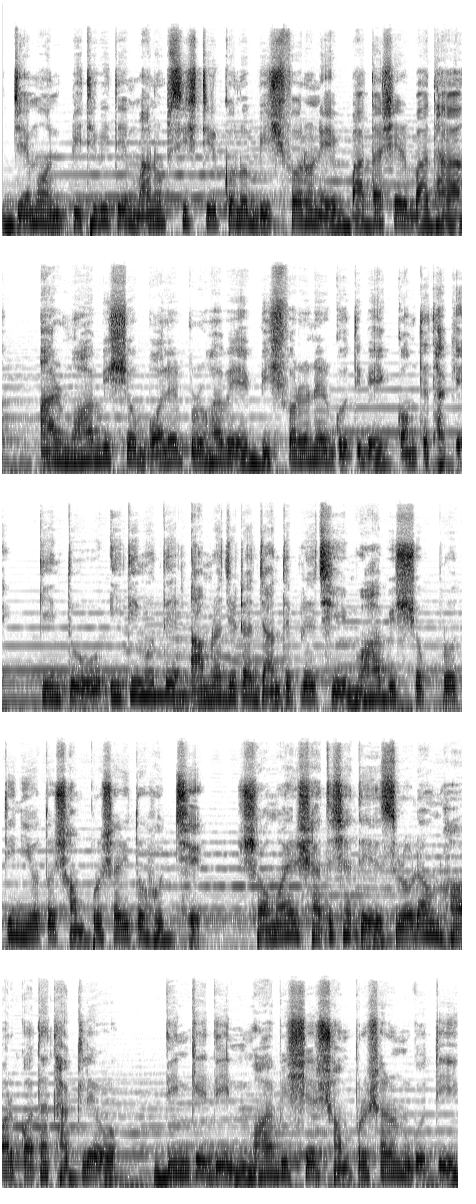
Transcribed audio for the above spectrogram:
যেমন পৃথিবীতে মানব সৃষ্টির কোনো বিস্ফোরণে বাতাসের বাধা আর মহাবিশ্ব বলের প্রভাবে বিস্ফোরণের গতিবেগ কমতে থাকে। কিন্তু ইতিমধ্যে আমরা যেটা জানতে পেরেছি, মহাবিশ্ব প্রতিনিয়ত সম্প্রসারিত হচ্ছে। সময়ের সাথে সাথে স্লোডাউন হওয়ার কথা থাকলেও দিনকে দিন মহাবিশ্বের সম্প্রসারণ গতি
